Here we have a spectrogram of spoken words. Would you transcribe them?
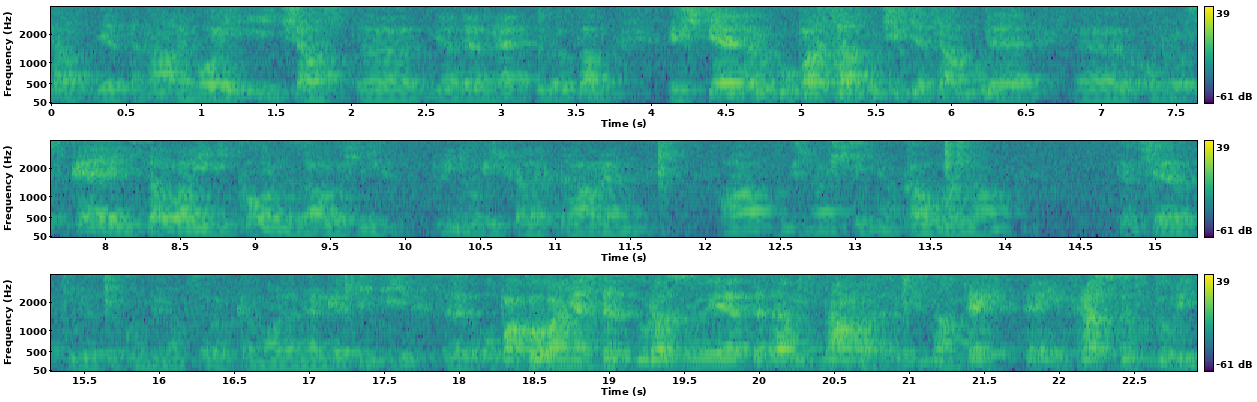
ta větrná nebo i část eh, jaderné, budou tam ještě do roku 50 určitě tam bude eh, obrovské instalovaný výkon záložních plynových elektráren a možná ještě nějaká uhelná. Takže bude to kombinace velké malé energetiky. Eh, opakovaně se zdůrazňuje teda význam, význam těch, té infrastruktury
